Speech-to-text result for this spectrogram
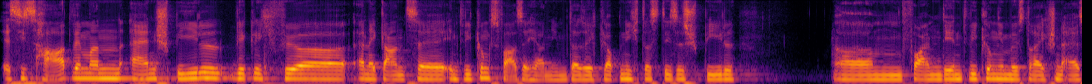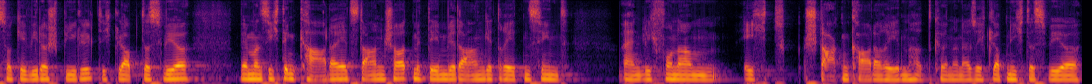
es ist hart, wenn man ein Spiel wirklich für eine ganze Entwicklungsphase hernimmt. Also ich glaube nicht, dass dieses Spiel ähm, vor allem die Entwicklung im österreichischen Eishockey widerspiegelt. Ich glaube, dass wir, wenn man sich den Kader jetzt anschaut, mit dem wir da angetreten sind, eigentlich von einem echt starken Kader reden hat können. Also ich glaube nicht, dass wir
